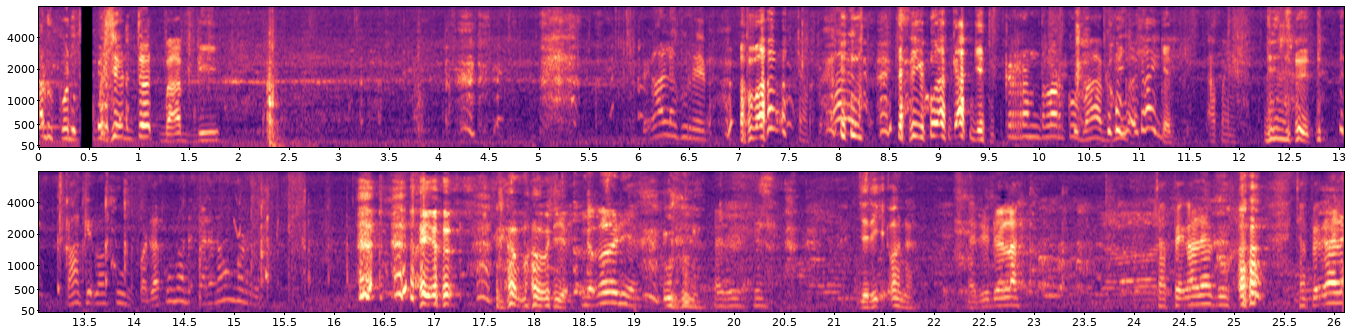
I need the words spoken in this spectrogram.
Aduh, kok sudut babi. Kali aku Rip. Apa? Gua nggak kaget. Kerem telurku babi. Kok nggak kaget? Apanya? Dijerit. Kaget aku, padahal aku nggak ada, nggak ada nomor. Ayo. Gak mau dia. Enggak mau dia. Aduh. Jadi gimana? Jadi udahlah. Capek kali aku. Capek kali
